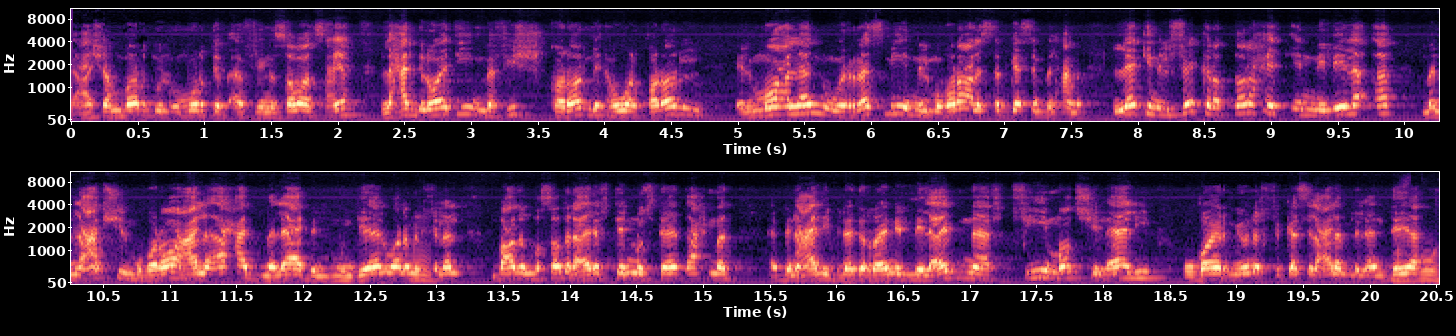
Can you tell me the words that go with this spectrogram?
عشان برضو الأمور تبقى في نصابها الصحيح لحد دلوقتي مفيش قرار هو القرار المعلن والرسمي إن المباراة على استاد جاسم بن حمد. لكن الفكرة اتطرحت إن ليه لأ؟ ما نلعبش المباراة على أحد ملاعب المونديال وأنا من خلال بعض المصادر عرفت إنه استاد أحمد بن علي بنادي الريان اللي لعبنا في ماتش الأهلي وبايرن ميونخ في كأس العالم للأندية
